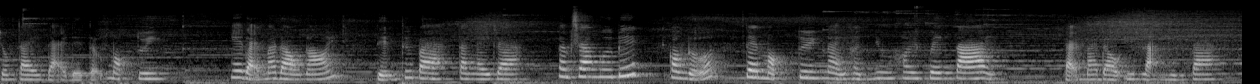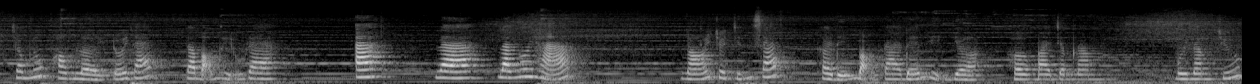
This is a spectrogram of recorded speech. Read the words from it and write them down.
trong tay đại đệ tử Mộc Tuyên. Nghe đại ma đầu nói Điểm thứ ba ta ngay ra. Làm sao ngươi biết? Còn nữa, tên Mộc Tuyên này hình như hơi quen tai. Đại ma đầu im lặng nhìn ta. Trong lúc không lời đối đáp Ta bỗng hiểu ra À, là, là ngươi hả? Nói cho chính xác, thời điểm bọn ta đến hiện giờ hơn 300 năm. 10 năm trước,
